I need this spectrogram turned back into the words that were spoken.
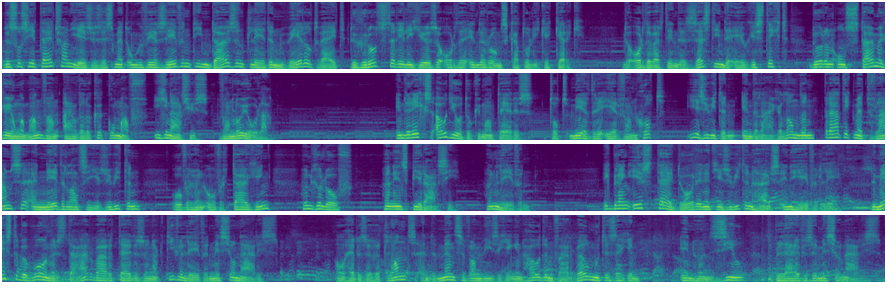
De Sociëteit van Jezus is met ongeveer 17.000 leden wereldwijd de grootste religieuze orde in de Rooms-Katholieke Kerk. De orde werd in de 16e eeuw gesticht door een onstuimige jongeman van adellijke komaf, Ignatius van Loyola. In de reeks audiodocumentaires Tot meerdere eer van God, Jezuïten in de Lage Landen, praat ik met Vlaamse en Nederlandse Jezuïten over hun overtuiging, hun geloof, hun inspiratie hun leven. Ik breng eerst tijd door in het Jezuïtenhuis in Heverlee. De meeste bewoners daar waren tijdens hun actieve leven missionaris. Al hebben ze het land en de mensen van wie ze gingen houden vaarwel moeten zeggen, in hun ziel blijven ze missionaris.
